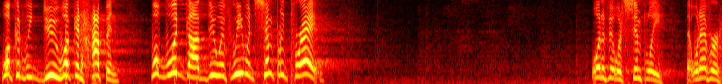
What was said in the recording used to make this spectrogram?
What could we do? What could happen? What would God do if we would simply pray? What if it was simply that whatever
